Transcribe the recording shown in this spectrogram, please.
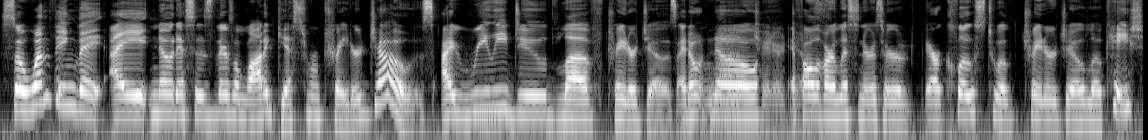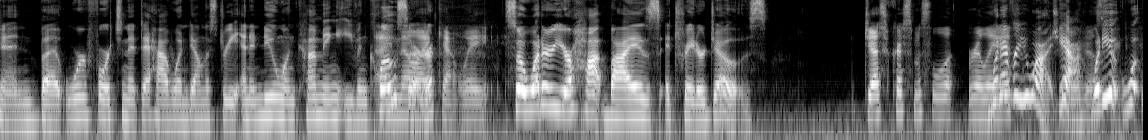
so one thing that I notice is there's a lot of gifts from Trader Joe's. I really do love Trader Joe's. I don't know Mm. Trader if all of our listeners are are close to a Trader Joe location, but we're fortunate to have one down the street and a new one coming even closer. I know. I can't wait. So what are your hot buys at Trader Joe's? Just Christmas related. Whatever you want. Trader yeah. What do you what,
